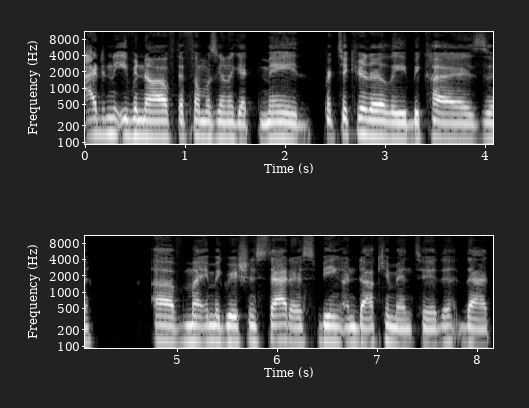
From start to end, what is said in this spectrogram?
I didn't even know if the film was going to get made, particularly because of my immigration status being undocumented, that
